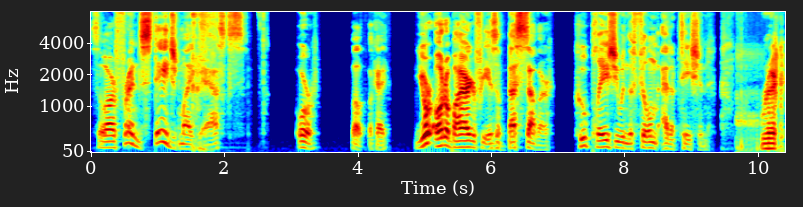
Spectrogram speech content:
So our friend Stage Mike asks, or, well, okay, your autobiography is a bestseller. Who plays you in the film adaptation? Rick.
